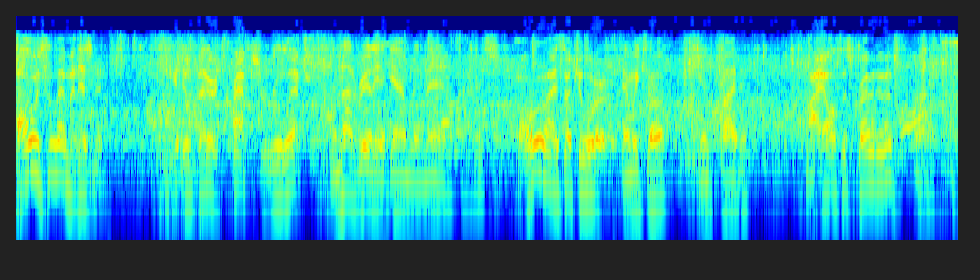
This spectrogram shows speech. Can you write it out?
Always the lemon, isn't it? You do better at craps or roulette. I'm not really a gambling man, Ferris. Oh, I thought you were. Can we talk in private? My private enough? Oh.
